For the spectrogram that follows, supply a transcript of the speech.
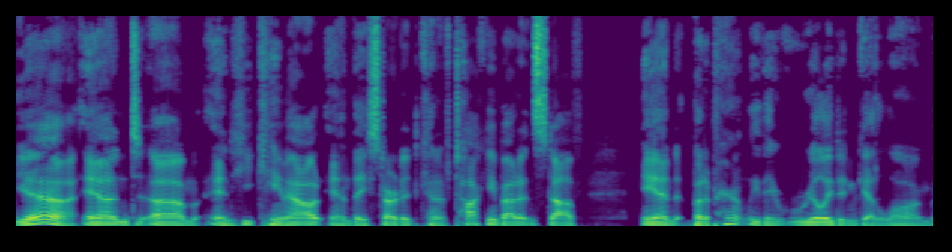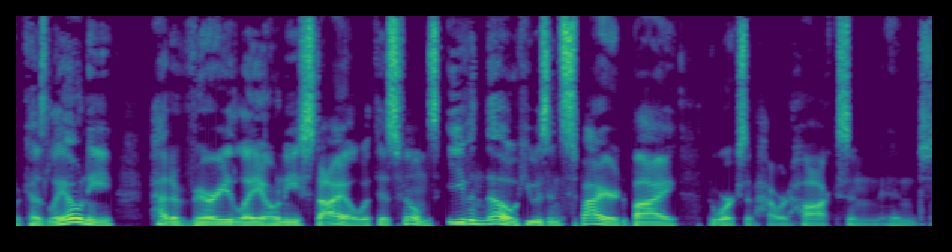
Yeah, and um, and he came out and they started kind of talking about it and stuff. And but apparently they really didn't get along because Leone had a very Leone style with his films, even though he was inspired by the works of Howard Hawks and and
